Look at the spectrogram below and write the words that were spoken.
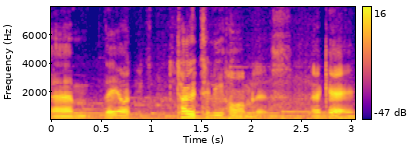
um, they are totally harmless. Okay.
